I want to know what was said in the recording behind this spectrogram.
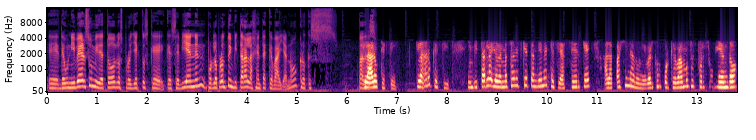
eh, de Universum y de todos los proyectos que, que se vienen. Por lo pronto invitar a la gente a que vaya, ¿no? Creo que es. Claro que sí, claro que sí. Invitarla y además, ¿sabes qué? También a que se acerque a la página de Universum porque vamos a estar subiendo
